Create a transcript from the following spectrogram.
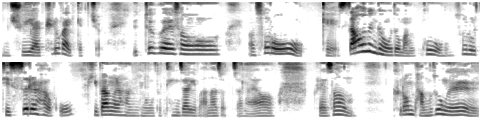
좀 주의할 필요가 있겠죠. 유튜브에서 서로 이렇게 싸우는 경우도 많고 서로 디스를 하고 비방을 하는 경우도 굉장히 많아졌잖아요. 그래서 그런 방송을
